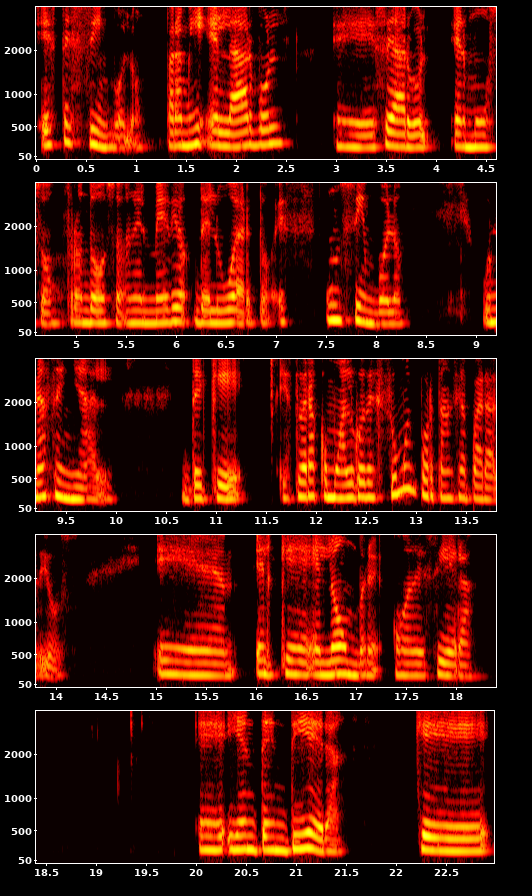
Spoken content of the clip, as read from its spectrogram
este símbolo. Para mí, el árbol, eh, ese árbol hermoso, frondoso, en el medio del huerto, es un símbolo, una señal de que esto era como algo de suma importancia para Dios. Eh, el que el hombre obedeciera eh, y entendiera que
